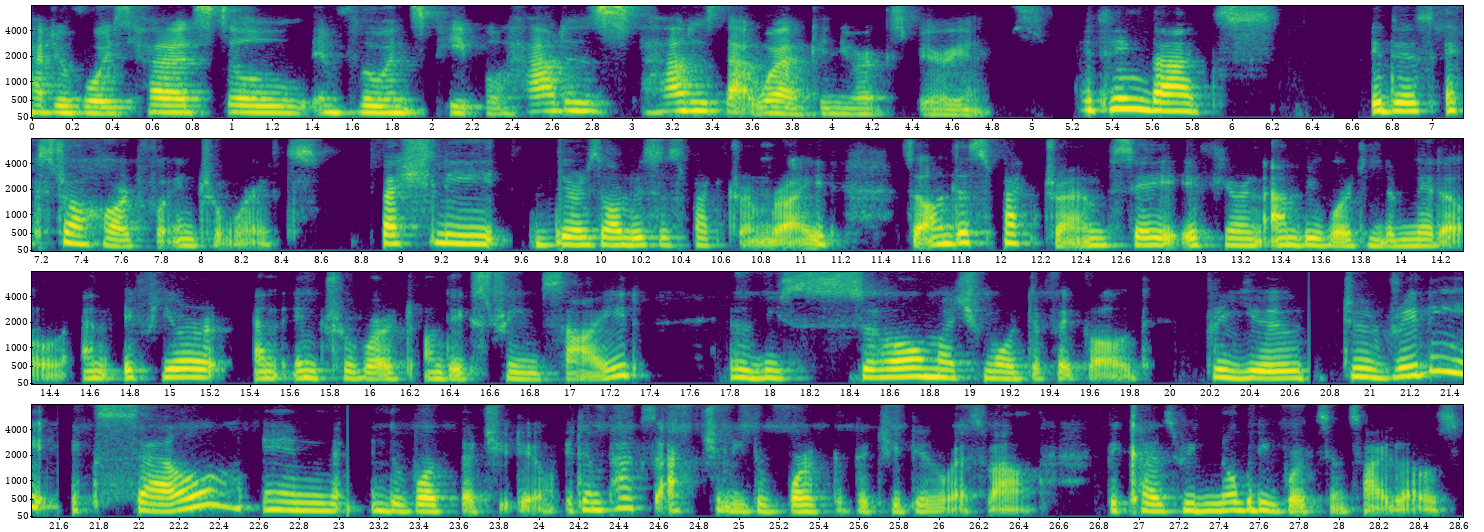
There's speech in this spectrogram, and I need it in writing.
have your voice heard still influence people? How does how does that work in your experience? I think that's it is extra hard for introverts especially there's always a spectrum right? So on the spectrum say if you're an ambivert in the middle and if you're an introvert on the extreme side it'll be so much more difficult for you to really excel in in the work that you do it impacts actually the work that you do as well because we nobody works in silos.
